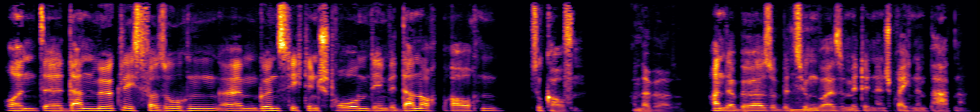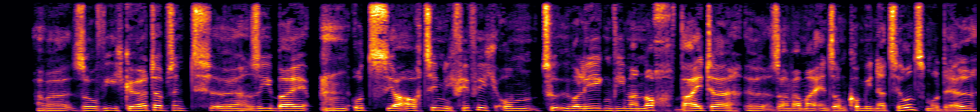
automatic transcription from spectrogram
und äh, dann möglichst versuchen, ähm, günstig den Strom, den wir dann noch brauchen, zu kaufen. An der Börse an der Börse mhm. beziehungsweise mit den entsprechenden Partnern. Aber so wie ich gehört habe, sind äh, Sie bei UTZ ja auch ziemlich pfiffig, um zu überlegen, wie man noch weiter, äh, sagen wir mal, in so einem Kombinationsmodell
